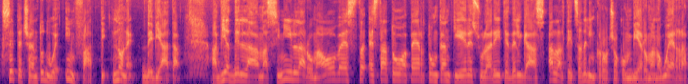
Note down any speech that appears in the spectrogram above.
702 infatti non è deviata. A via della Massimilla, Roma Ovest, è stato aperto un cantiere sulla rete del gas all'altezza dell'incrocio con via Romano Guerra.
